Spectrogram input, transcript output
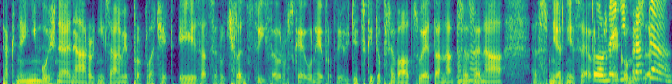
tak není možné národní zájmy protlačit i za cenu členství v Evropské unii, protože vždycky to převálcuje ta nadřazená směrnice Evropské to není komise. Pravda.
